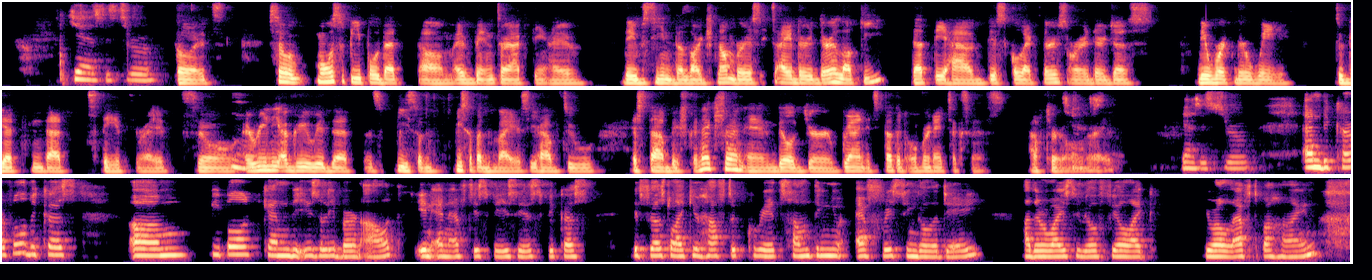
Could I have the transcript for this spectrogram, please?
Yes, it's true. So it's so most people that um, I've been interacting, I've they've seen the large numbers, it's either they're lucky that they have these collectors or they're just they work their way to get in that state, right? So I Mm. really agree with that as piece of piece of advice. You have to establish connection and build your brand. It's not an overnight success after all, Yes. right? Yes, it's true. And be careful because um, people can be easily burned out in NFT spaces because it feels like you have to create something new every single day. Otherwise, you will feel like you are left behind.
